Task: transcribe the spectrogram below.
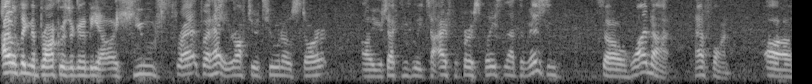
I don't think the Broncos are going to be a, a, huge threat. But hey, you're off to a 2 0 start. Uh, you're technically tied for first place in that division. So why not? Have fun. Uh,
